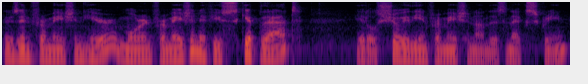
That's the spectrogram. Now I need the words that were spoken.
There's information here, more information. If you skip that, it'll show you the information on this next screen.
